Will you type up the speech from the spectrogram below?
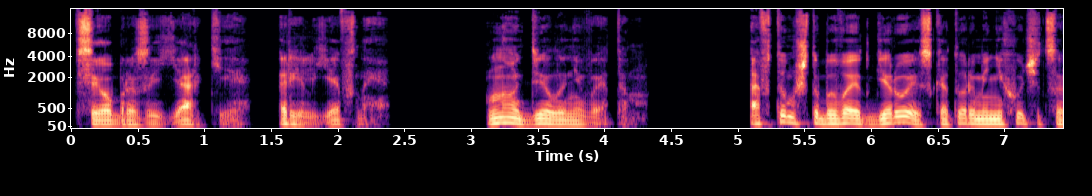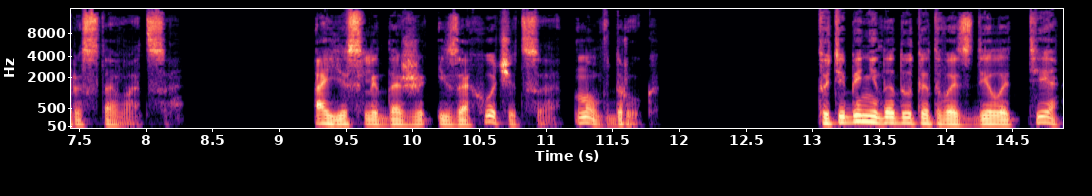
все образы яркие, рельефные. Но дело не в этом, а в том, что бывают герои, с которыми не хочется расставаться. А если даже и захочется, ну, вдруг, то тебе не дадут этого сделать те,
